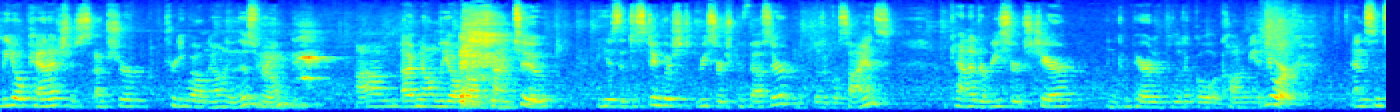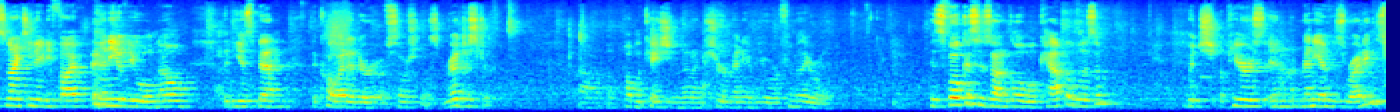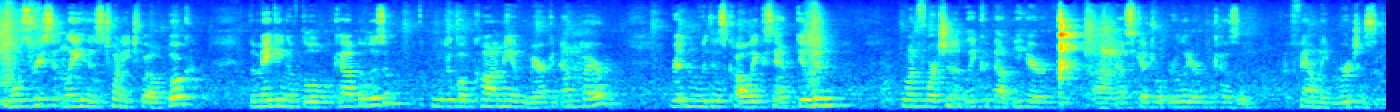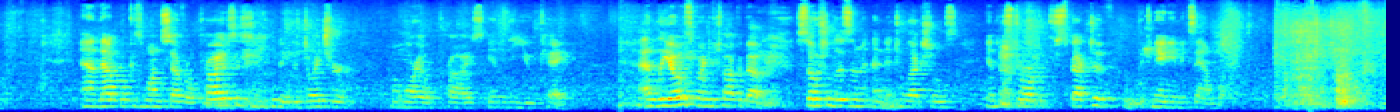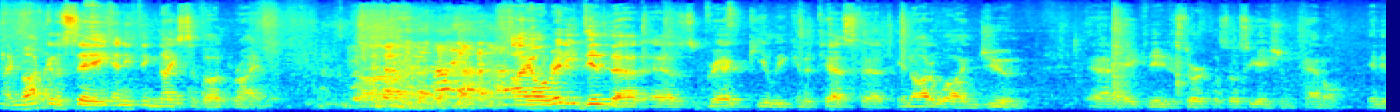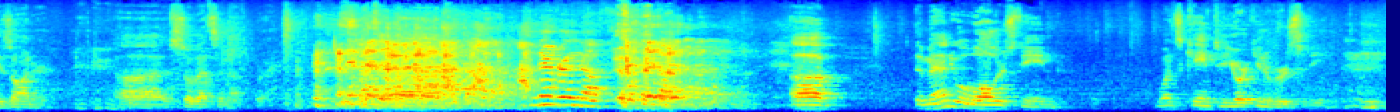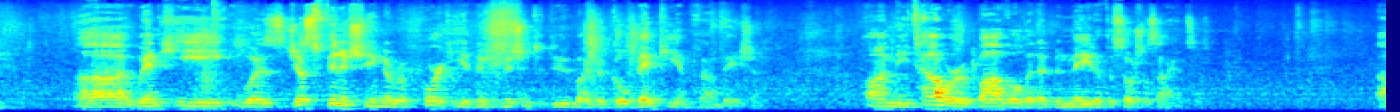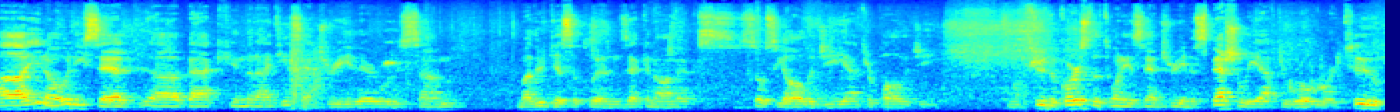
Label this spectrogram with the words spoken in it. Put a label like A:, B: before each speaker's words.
A: Leo Panitch is, I'm sure, pretty well known in this room. Um, I've known Leo a long time too. He is a distinguished research professor in political science, Canada Research Chair in Comparative Political Economy at York. And since 1985, many of you will know that he has been the co-editor of Socialist Register, uh, a publication that I'm sure many of you are familiar with. His focus is on global capitalism, which appears in many of his writings, most recently his 2012 book, The Making of Global Capitalism, The Political Economy of American Empire, written with his colleague Sam Gindin, who unfortunately could not be here uh, as scheduled earlier because of a family emergency. And that book has won several prizes, including the Deutscher Memorial Prize in the UK. And Leo is going to talk about socialism and intellectuals in historical perspective, the Canadian example.
B: I'm not going to say anything nice about Brian. Uh, I already did that, as Greg Kealey can attest, at, in Ottawa in June at a Canadian Historical Association panel in his honor. Uh, so that's enough, Brian.
C: Never enough.
B: Uh, Immanuel Wallerstein once came to York University uh, when he was just finishing a report he had been commissioned to do by the Gulbenkian Foundation on the Tower of Babel that had been made of the social sciences. Uh, you know, and he said uh, back in the 19th century there was some mother disciplines, economics, sociology, anthropology. And through the course of the 20th century, and especially after World War II,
